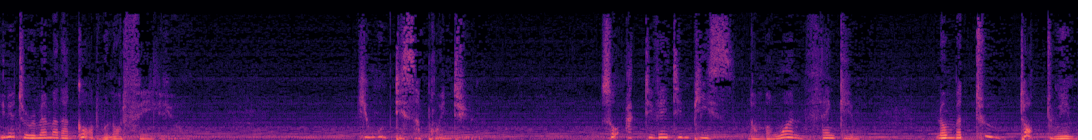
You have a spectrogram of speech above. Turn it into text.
You need to remember that God will not fail you. He won't disappoint you. So activating peace. Number one, thank him. Number two, talk to him.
